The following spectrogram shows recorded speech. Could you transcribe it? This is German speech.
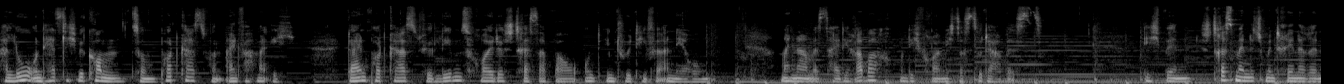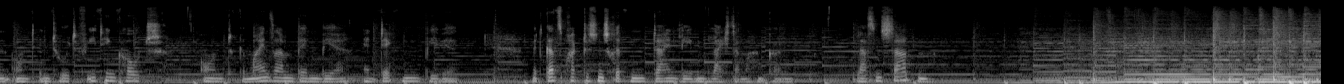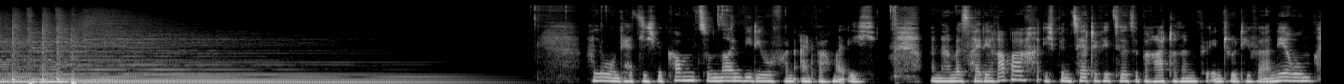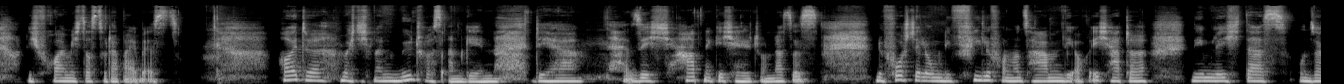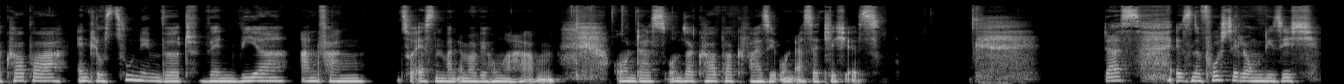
Hallo und herzlich willkommen zum Podcast von Einfach mal ich. Dein Podcast für Lebensfreude, Stressabbau und intuitive Ernährung. Mein Name ist Heidi Rabach und ich freue mich, dass du da bist. Ich bin Stressmanagement-Trainerin und Intuitive Eating Coach und gemeinsam werden wir entdecken, wie wir mit ganz praktischen Schritten dein Leben leichter machen können. Lass uns starten. Hallo und herzlich willkommen zum neuen Video von Einfach mal ich. Mein Name ist Heidi Rabach, ich bin zertifizierte Beraterin für intuitive Ernährung und ich freue mich, dass du dabei bist. Heute möchte ich meinen Mythos angehen, der sich hartnäckig hält. Und das ist eine Vorstellung, die viele von uns haben, die auch ich hatte, nämlich, dass unser Körper endlos zunehmen wird, wenn wir anfangen zu essen, wann immer wir Hunger haben. Und dass unser Körper quasi unersättlich ist. Das ist eine Vorstellung, die sich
